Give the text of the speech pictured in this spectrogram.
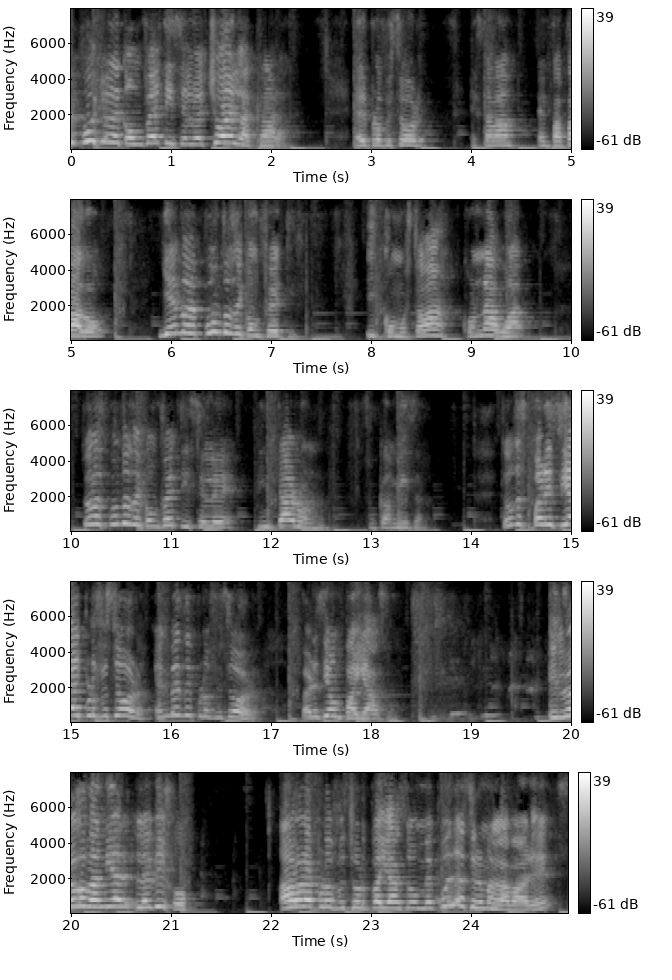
el puño de confeti y se lo echó en la cara. El profesor estaba empapado, lleno de puntos de confeti. Y como estaba con agua, todos los puntos de confeti se le pintaron su camisa. Entonces parecía el profesor, en vez de profesor, parecía un payaso. Y luego Daniel le dijo, ahora profesor payaso, ¿me puede hacer malabares?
